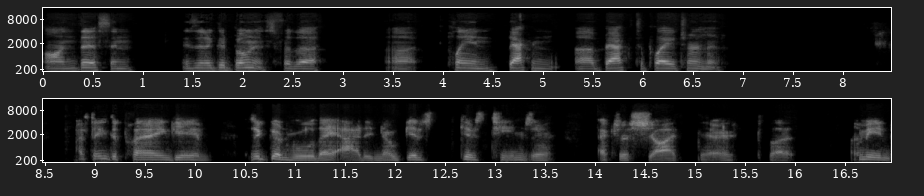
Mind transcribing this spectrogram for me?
on this? And is it a good bonus for the uh, playing back and uh, back to play tournament? I think the play-in game is a good rule they added. You know, gives gives teams a extra shot there, but I mean,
